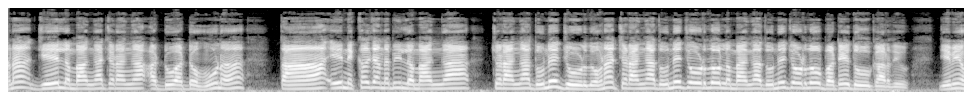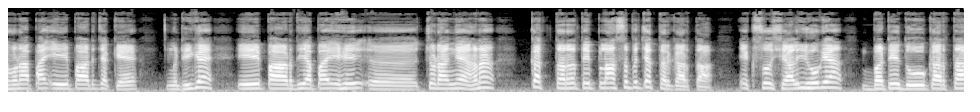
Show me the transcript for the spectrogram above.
ਹਨਾ ਜੇ ਲੰਬਾਂਗਾ ਚੜਾਂਗਾ ਅੱਡੋ ਅੱਡ ਹੋਣ ਤਾਂ ਇਹ ਨਿਕਲ ਜਾਂਦਾ ਵੀ ਲੰਬਾਂਗਾ ਚੜਾਂਗਾ ਦੋਨੇ ਜੋੜ ਲਓ ਹਨਾ? ਚੜਾਂਗਾ ਦੋਨੇ ਜੋੜ ਲਓ ਲੰਬਾਂਗਾ ਦੋਨੇ ਜੋੜ ਲਓ ਬਟੇ 2 ਕਰ ਦਿਓ। ਜਿਵੇਂ ਹੁਣ ਆਪਾਂ A ਪਾਰਟ ਚੱਕਿਆ ਠੀਕ ਹੈ? A ਪਾਰਟ ਦੀ ਆਪਾਂ ਇਹ ਅ, ਚੜਾਂਗਾ ਹੈ ਹਨਾ? 71 ਤੇ ਪਲੱਸ 75 ਕਰਤਾ। 146 ਹੋ ਗਿਆ ਬਟੇ 2 ਕਰਤਾ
